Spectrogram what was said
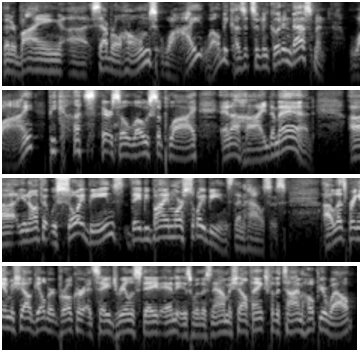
that are buying uh, several homes. Why? Well, because it's a good investment. Why? Because there's a low supply and a high demand. Uh, you know, if it was soybeans, they'd be buying more soybeans than houses. Uh, let's bring in Michelle Gilbert, broker at Sage Real Estate, and is with us now. Michelle, thanks for the time. Hope you're well.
